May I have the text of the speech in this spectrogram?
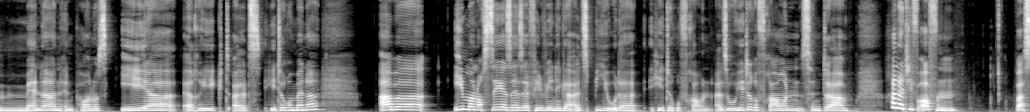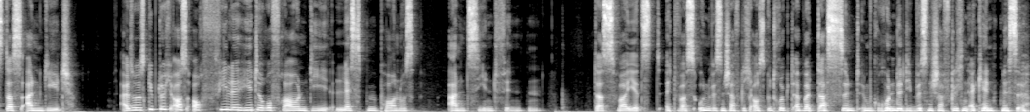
Männern in Pornos eher erregt als Heteromänner, aber immer noch sehr, sehr, sehr viel weniger als Bi- oder Hetero-Frauen. Also Hetero-Frauen sind da relativ offen, was das angeht. Also es gibt durchaus auch viele Hetero-Frauen, die Lesben-Pornos anziehend finden. Das war jetzt etwas unwissenschaftlich ausgedrückt, aber das sind im Grunde die wissenschaftlichen Erkenntnisse.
